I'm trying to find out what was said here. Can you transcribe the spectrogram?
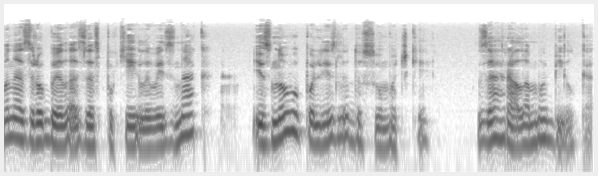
Вона зробила заспокійливий знак і знову полізла до сумочки. Заграла мобілка.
